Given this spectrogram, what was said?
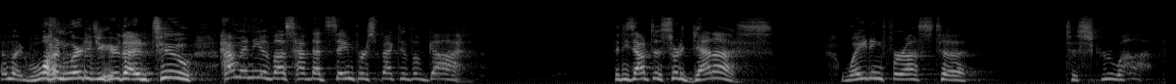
I'm like, one, where did you hear that? And two, how many of us have that same perspective of God? That He's out to sort of get us, waiting for us to to screw up.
